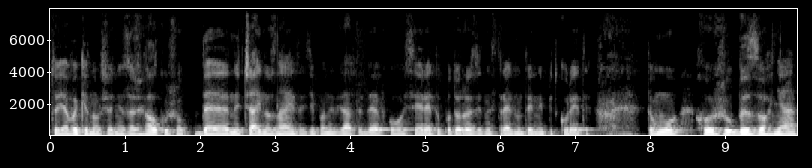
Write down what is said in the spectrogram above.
То я викинув сьогодні зажигалку, щоб де нечайно, знаєте, типу, не взяти де в когось сигарету по дорозі не стрельнути і не підкурити. Тому ходжу без огня.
